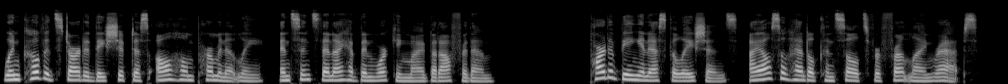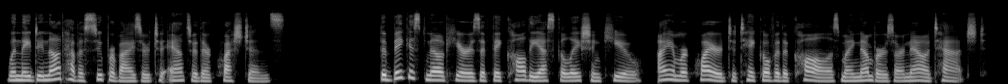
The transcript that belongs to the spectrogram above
When COVID started, they shipped us all home permanently, and since then, I have been working my butt off for them. Part of being in escalations, I also handle consults for frontline reps when they do not have a supervisor to answer their questions. The biggest note here is if they call the escalation queue, I am required to take over the call as my numbers are now attached.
